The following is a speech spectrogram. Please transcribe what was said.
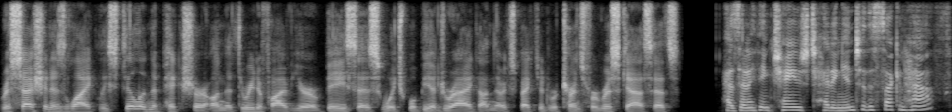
recession is likely still in the picture on the three to five year basis, which will be a drag on their expected returns for risk assets. Has anything changed heading into the second half?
